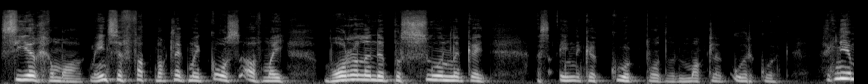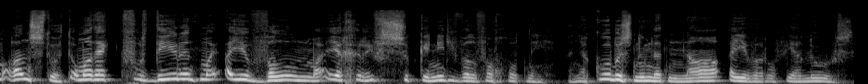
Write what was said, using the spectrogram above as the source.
seer gemaak. Mense vat maklik my kos af, my borrelende persoonlikheid is eintlik 'n kookpot wat maklik oorkook. Ek neem aanstoot omdat ek voortdurend my eie wil en my eie gerief soek en nie die wil van God nie. En Jakobus noem dit naaiwer of jaloers.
